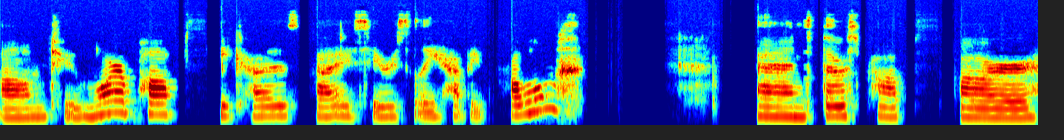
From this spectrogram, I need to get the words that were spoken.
um two more pops because I seriously have a problem. And those pops are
